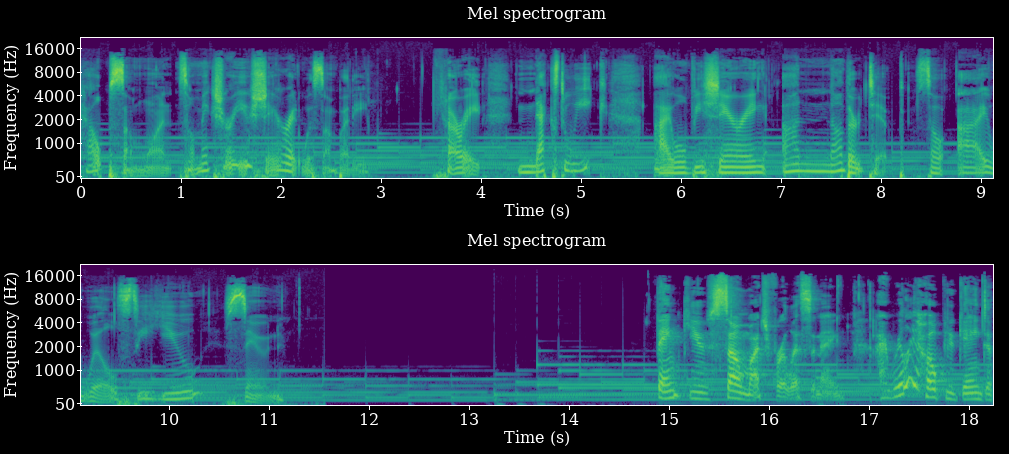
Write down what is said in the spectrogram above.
helps someone. So make sure you share it with somebody. All right, next week I will be sharing another tip. So I will see you soon. Thank you so much for listening. I really hope you gained a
